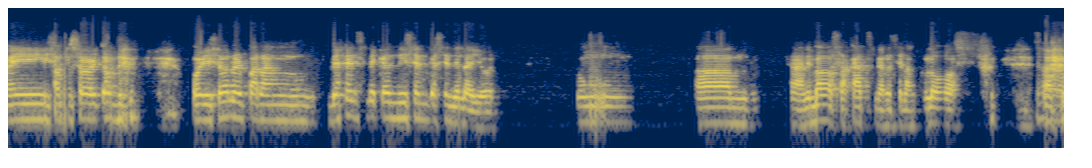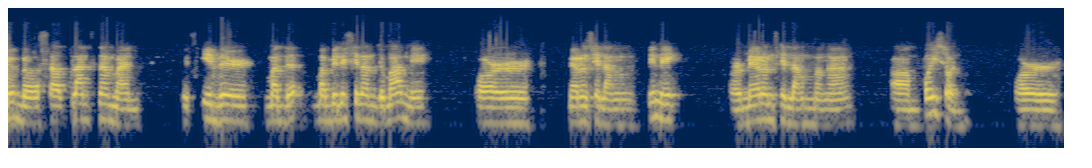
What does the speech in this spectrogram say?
May some sort of poison or parang defense mechanism kasi nila yon. Kung um, halimbawa sa cats, meron silang claws. sa, Oo. ano, sa plants naman, it's either mad- mabilis silang dumami or meron silang tinik or meron silang mga um, poison or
